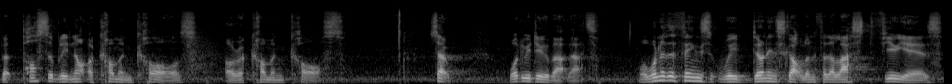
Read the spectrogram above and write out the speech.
but possibly not a common cause or a common course. So, what do we do about that? Well, one of the things we've done in Scotland for the last few years,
